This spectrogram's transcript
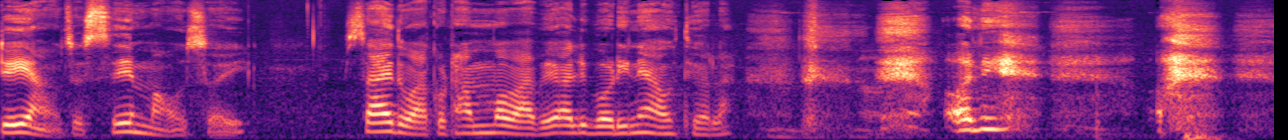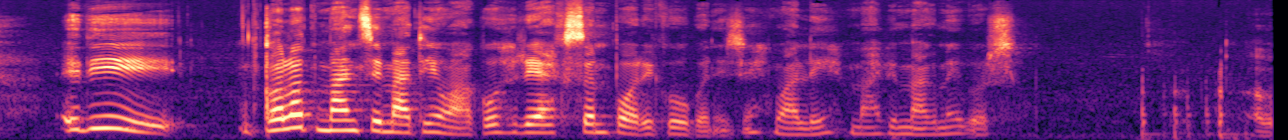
त्यही आउँछ सेम आउँछ है। सायद उहाँको ठाउँमा भए अलिक बढी नै आउँथ्यो होला। अनि यदि गलत मान्छेमाथि उहाँको रियाक्सन परेको हो भने चाहिँ उहाँले माफी माग्नै पर्छ। अब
